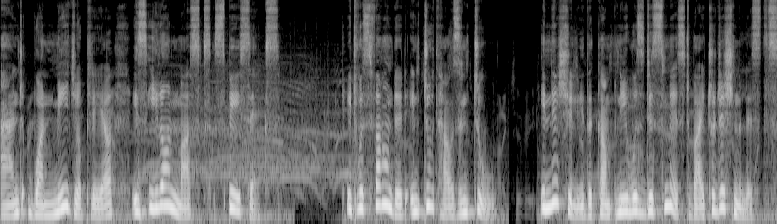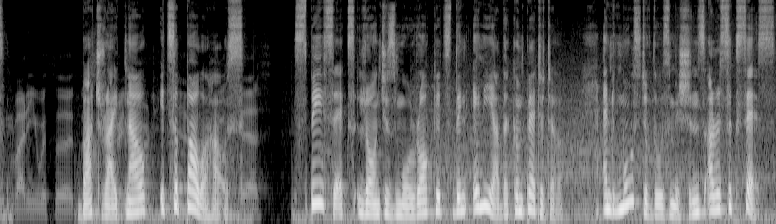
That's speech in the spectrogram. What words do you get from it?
And one major player is Elon Musk's SpaceX. It was founded in 2002. Initially, the company was dismissed by traditionalists. But right now, it's a powerhouse. SpaceX launches more rockets than any other competitor, and most of those missions are a success.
